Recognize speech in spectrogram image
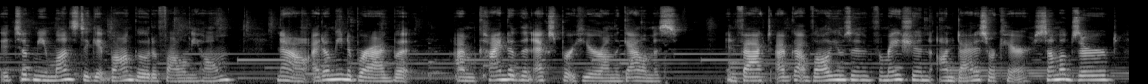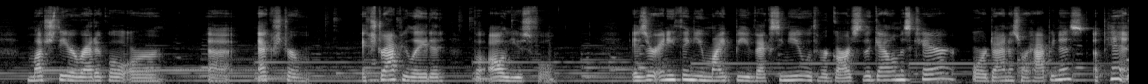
It took me months to get Bongo to follow me home. Now, I don't mean to brag, but I'm kind of an expert here on the Gallimimus. In fact, I've got volumes of information on dinosaur care, some observed, much theoretical or uh, extra extrapolated, but all useful. Is there anything you might be vexing you with regards to the Gallimimus care or dinosaur happiness? A pin.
